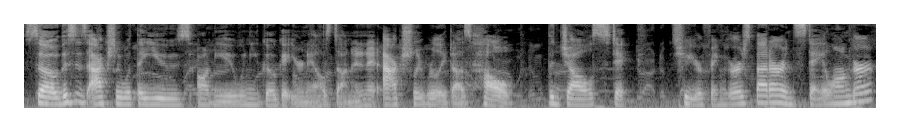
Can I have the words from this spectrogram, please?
So this is actually what they use on you when you go get your nails done, and it actually really does help the gel stick to your fingers better and stay longer.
